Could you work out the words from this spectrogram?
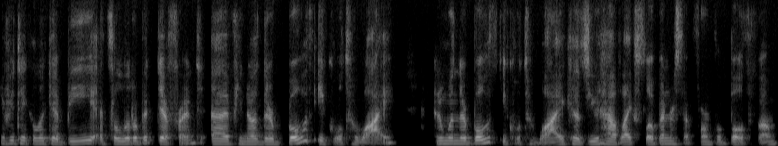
If you take a look at B, it's a little bit different. Uh, if you know they're both equal to Y, and when they're both equal to Y, because you have like slope intercept form for both of them,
